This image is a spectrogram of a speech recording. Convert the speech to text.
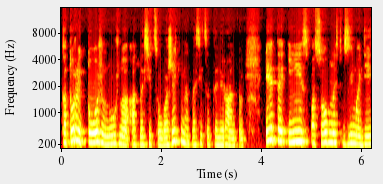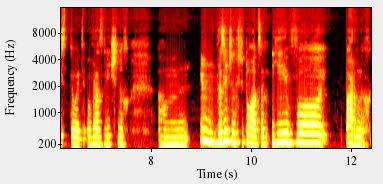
к которой тоже нужно относиться уважительно, относиться толерантно. Это и способность взаимодействовать в различных, эм, в различных ситуациях, и в парных,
